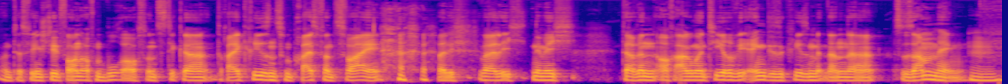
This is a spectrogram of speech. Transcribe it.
Und deswegen steht vorne auf dem Buch auch so ein Sticker, drei Krisen zum Preis von zwei, weil ich, weil ich nämlich darin auch argumentiere, wie eng diese Krisen miteinander zusammenhängen. Hm,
